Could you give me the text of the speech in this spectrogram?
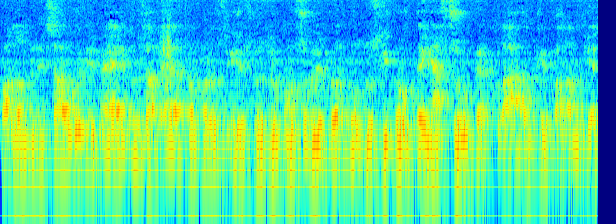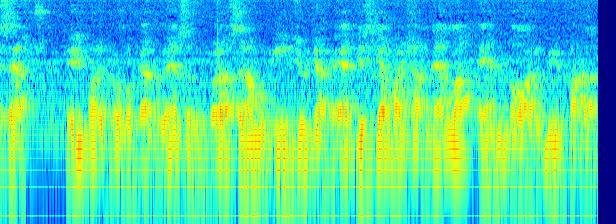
Falando de saúde, médicos alertam para os riscos do consumo de produtos que contêm açúcar. Claro que falamos de excessos. Ele pode provocar doenças do coração, e diabetes, que é uma janela enorme para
